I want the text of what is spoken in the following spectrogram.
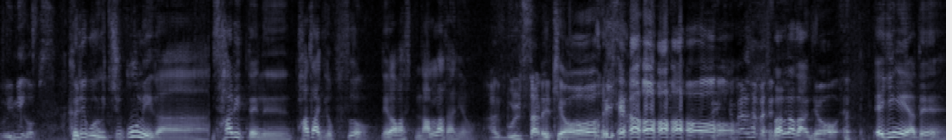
의미가 없어. 그리고 이 쭈꾸미가 살이 때는 바닥이 없어 내가 봤을 때 날라다녀 아 물살에 겨 날라다녀. 날라다녀 애깅해야 돼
